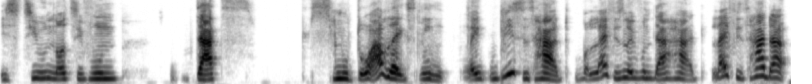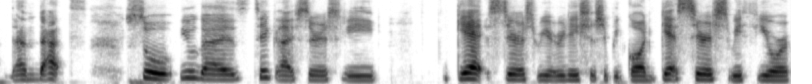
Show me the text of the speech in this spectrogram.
is still not even that smooth. How will I explain? Like beans is hard, but life is not even that hard. Life is harder than that. So you guys take life seriously get serious with your relationship with God, get serious with your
